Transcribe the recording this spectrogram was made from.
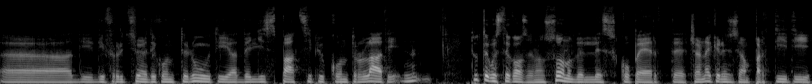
eh, di, di, fruizione dei contenuti, a degli spazi più controllati. Tutte queste cose non sono delle scoperte, cioè non è che noi siamo partiti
